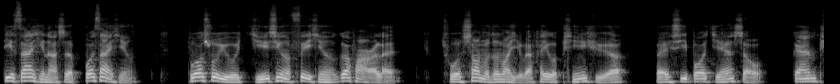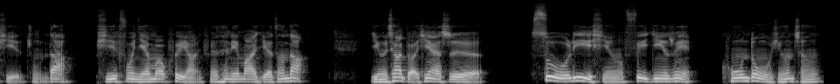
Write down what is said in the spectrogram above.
第三型呢是播散型，多数由急性肺型恶化而来。除上述症状以外，还有贫血、白细胞减少、肝脾肿大、皮肤黏膜溃疡、全身淋巴结增大。影像表现是速粒型肺浸润、空洞形成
